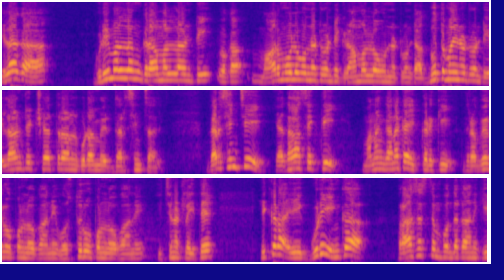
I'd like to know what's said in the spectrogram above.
ఇలాగా గుడిమల్లం గ్రామం లాంటి ఒక మారుమూల ఉన్నటువంటి గ్రామంలో ఉన్నటువంటి అద్భుతమైనటువంటి ఇలాంటి క్షేత్రాలను కూడా మీరు దర్శించాలి. దర్శించి యథాశక్తి మనం గనక ఇక్కడికి ద్రవ్య రూపంలో కానీ వస్తు రూపంలో కానీ ఇచ్చినట్లయితే ఇక్కడ ఈ గుడి ఇంకా ప్రాశస్త్యం పొందడానికి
